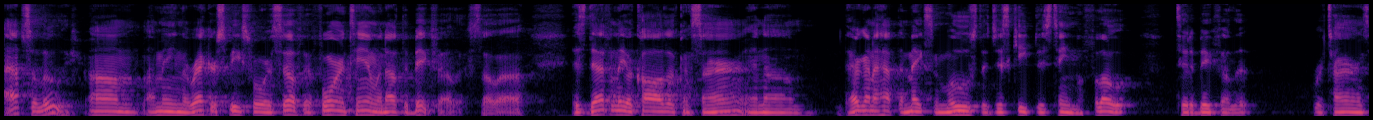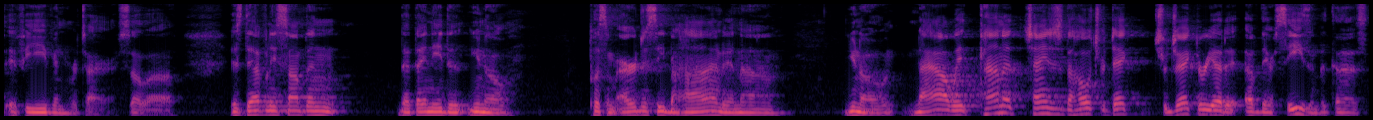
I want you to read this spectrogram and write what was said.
Absolutely. Um, I mean, the record speaks for itself. They're four and ten without the big fella, so uh, it's definitely a cause of concern, and um, they're going to have to make some moves to just keep this team afloat till the big fella returns, if he even returns. So uh, it's definitely something that they need to, you know, put some urgency behind. And, uh, you know, now it kind of changes the whole traje- trajectory of, the, of their season because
